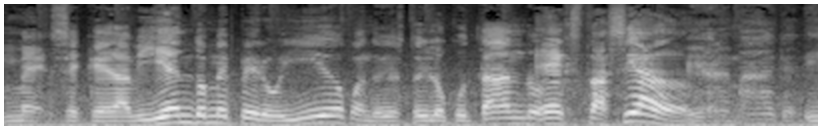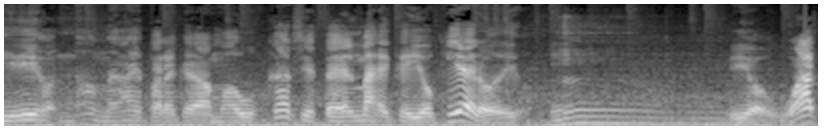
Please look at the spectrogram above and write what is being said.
me- se queda viéndome pero oído cuando yo estoy locutando. Extasiado. Y, yo, "El que-" y dijo, no, maje, ¿para qué vamos a buscar si este es el maje que yo quiero? Dijo. Mm. Y yo, ¿what?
